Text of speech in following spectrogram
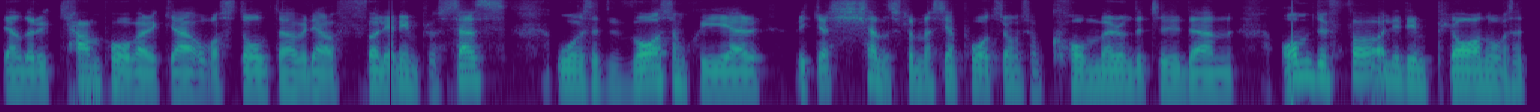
Det enda du kan påverka och vara stolt över det är att följa din process oavsett vad som sker, vilka känslomässiga påtrång som kommer under tiden. Om du följer din plan oavsett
